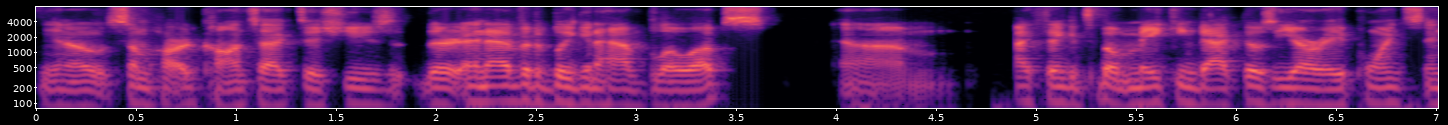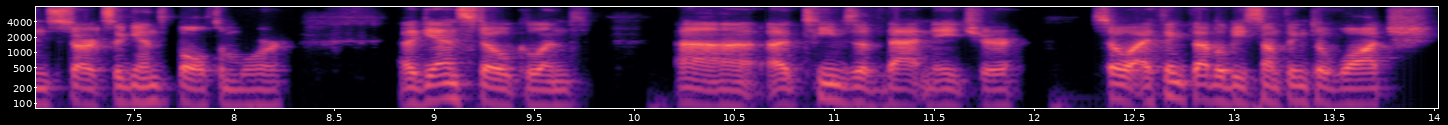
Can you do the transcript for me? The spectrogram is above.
you know some hard contact issues, they're inevitably going to have blowups. Um, I think it's about making back those ERA points in starts against Baltimore, against Oakland, uh, uh, teams of that nature. So I think that'll be something to watch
